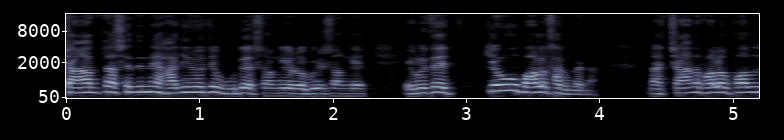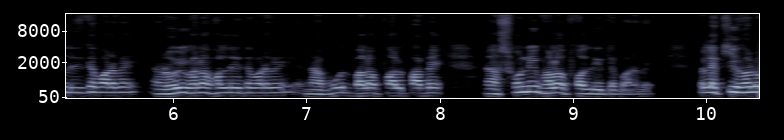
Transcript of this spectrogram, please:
চাঁদটা সেদিনে হাজির হয়েছে বুধের সঙ্গে, রবির সঙ্গে। এমনিতে কেউ ভালো থাকবে না। না চাঁদ ভালো ফল দিতে পারবে, না রবি ভালো ফল দিতে পারবে, না বুধ ভালো ফল পাবে, না শনি ভালো ফল দিতে পারবে। তাহলে কি হলো?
